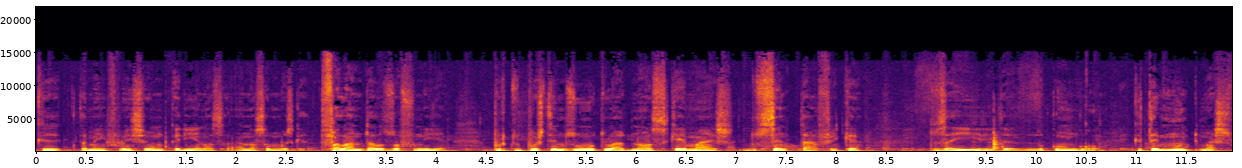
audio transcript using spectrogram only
que, que, também influenciou um bocadinho a nossa, a nossa música. Falando da lusofonia, porque depois temos um outro lado nosso que é mais do centro da África, do Zaire e do Congo, que tem muito mais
